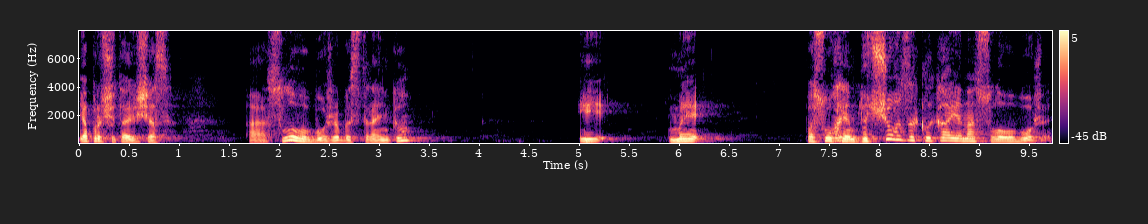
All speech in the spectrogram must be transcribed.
я прочитаю зараз Слово Боже бистренько, і ми послухаємо, до чого закликає нас Слово Боже.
